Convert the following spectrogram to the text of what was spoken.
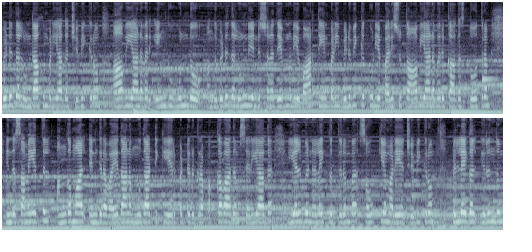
விடுதல் உண்டாகும்படியாக செபிக்கிறோம். ஆவியானவர் எங்கு உண்டோ அங்கு விடுதல் உண்டு என்று சொன்ன தேவனுடைய வார்த்தையின்படி விடுவிக்கக்கூடிய பரிசுத்த ஆவியானவருக்காக ஸ்தோத்திரம். இந்த சமயத்தில் அங்கமால் என்கிற வயதான வயதான மூதாட்டிக்கு ஏற்பட்டிருக்கிற பக்கவாதம் சரியாக இயல்பு நிலைக்கு திரும்ப சௌக்கியமடைய ஜெபிக்கிறோம். பிள்ளைகள் இருந்தும்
